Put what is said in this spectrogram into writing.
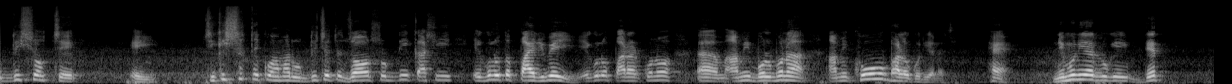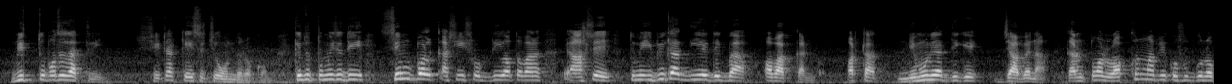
উদ্দেশ্য হচ্ছে এই চিকিৎসার থেকেও আমার উদ্দেশ্য হচ্ছে জ্বর, সর্দি, কাশি, এগুলো তো পারবেই। এগুলো পারার কোনো, আমি বলব না, আমি খুব ভালো করিয়া আছি হ্যাঁ নিউমোনিয়ার রুগী ডেথ মৃত্যু পথযাত্রী, সেটা কেস হচ্ছে অন্যরকম কিন্তু তুমি যদি সিম্পল কাশি, সর্দি অথবা আসে, তুমি ইপিকাক দিয়ে দেখবা অবাক কাণ্ড। অর্থাৎ নিউমোনিয়ার দিকে যাবে না। কারণ তোমার লক্ষণ মাফিক ওষুধগুলো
